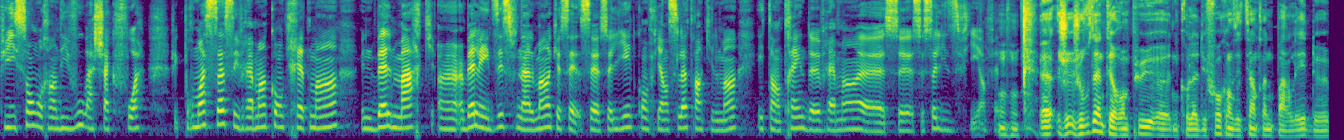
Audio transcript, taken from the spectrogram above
Puis ils sont au rendez-vous à chaque fois. Fait que pour moi, ça, c'est vraiment concrètement une belle marque, un, un bel indice finalement que ce, ce- ce lien de confiance-là, tranquillement, est en train de vraiment euh, se, solidifier, en fait. Mhm. Euh, je, vous ai interrompu, euh, Nicolas Dufour, quand vous étiez en train de parler de,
